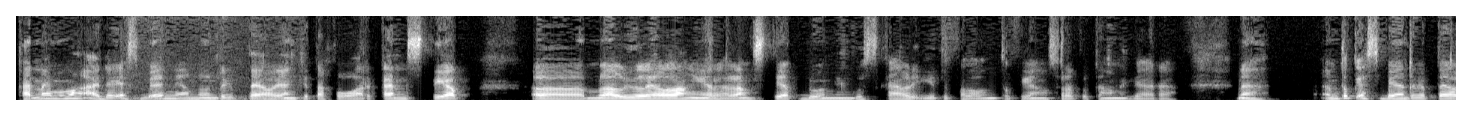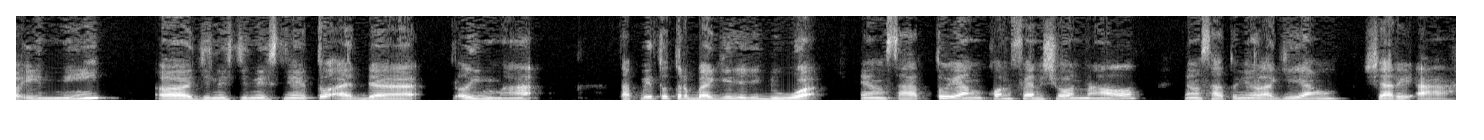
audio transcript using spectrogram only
karena memang ada SBN yang non retail yang kita keluarkan setiap uh, melalui lelang ya lelang setiap dua minggu sekali gitu kalau untuk yang surat utang negara. Nah untuk SBN retail ini uh, jenis-jenisnya itu ada lima, tapi itu terbagi jadi dua. Yang satu yang konvensional, yang satunya lagi yang syariah.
